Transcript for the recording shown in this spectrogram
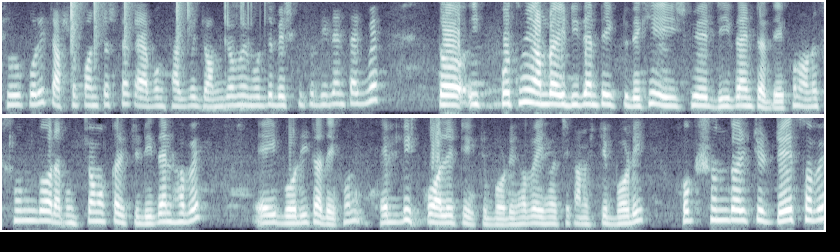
শুরু করি, চারশো পঞ্চাশ টাকা এবং থাকবে জমজমের মধ্যে বেশ কিছু ডিজাইন থাকবে। তো প্রথমে আমরা এই ডিজাইনটা একটু দেখি, এই ডিজাইনটা দেখুন, অনেক সুন্দর এবং চমৎকার একটি ডিজাইন হবে। এই বডিটা দেখুন হেভি কোয়ালিটি একটি বডি হবে, এই হচ্ছে কামিজটি বডি খুব সুন্দর একটি ড্রেস হবে।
